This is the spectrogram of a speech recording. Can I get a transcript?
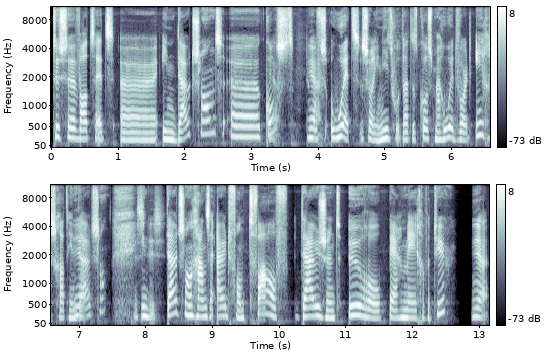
tussen wat het uh, in Duitsland kost. Ja. Ja. Of hoe het, sorry, niet wat het kost, maar hoe het wordt ingeschat in Duitsland. In Duitsland gaan ze uit van 12.000 euro per megawattuur. Ja.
